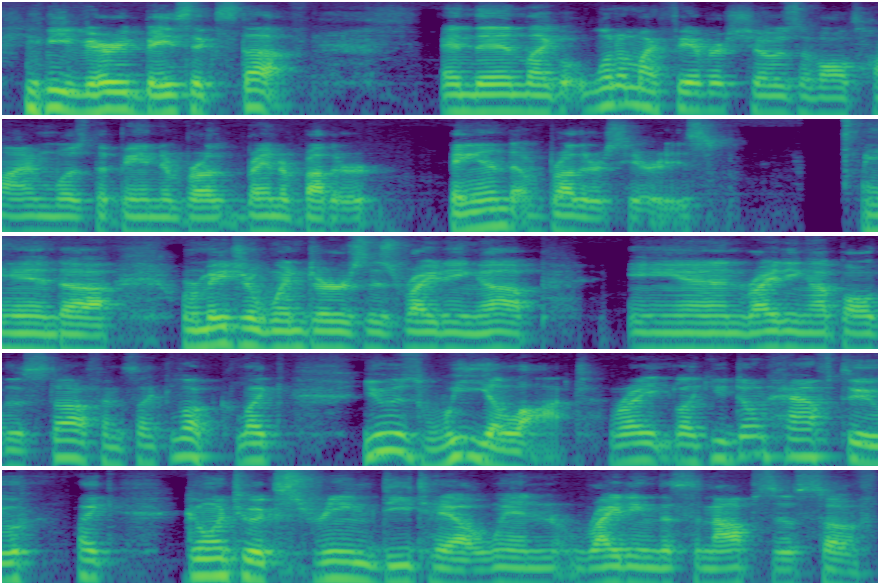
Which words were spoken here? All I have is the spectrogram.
you need very basic stuff. And then like one of my favorite shows of all time was the Band of Bro- Band of Brother Band of Brothers series, and uh, where Major Winters is writing up and writing up all this stuff. And it's like look like use we a lot right? Like you don't have to like go into extreme detail when writing the synopsis of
